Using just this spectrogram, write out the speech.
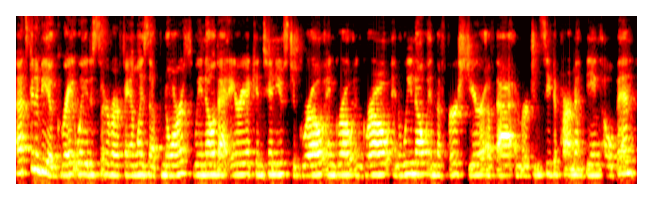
that's going to be a great way to serve our families up north. We know that area continues to grow and grow and grow. And we know in the first year of that emergency department being open,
